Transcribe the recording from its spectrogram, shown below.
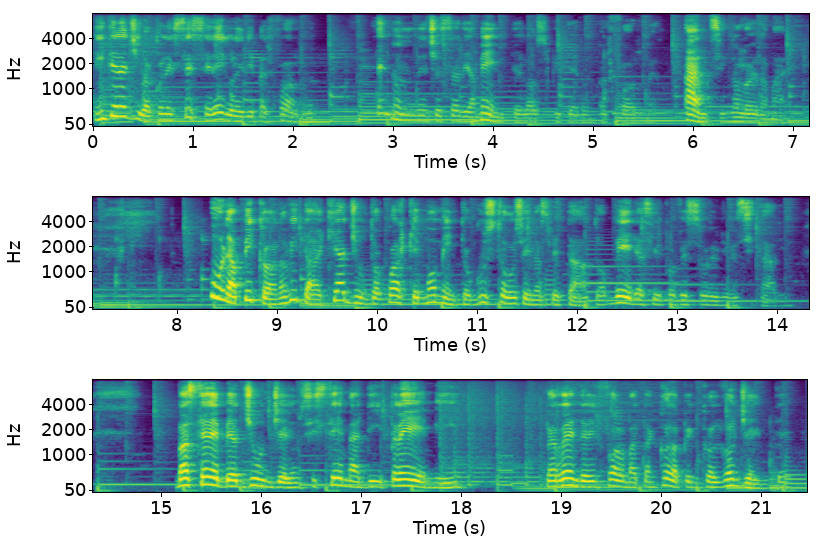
Interagiva con le stesse regole dei performer e non necessariamente l'ospite era un performer, anzi non lo era mai. Una piccola novità che ha aggiunto qualche momento gustoso e inaspettato, vedasi il professore universitario. Basterebbe aggiungere un sistema di premi per rendere il format ancora più coinvolgente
